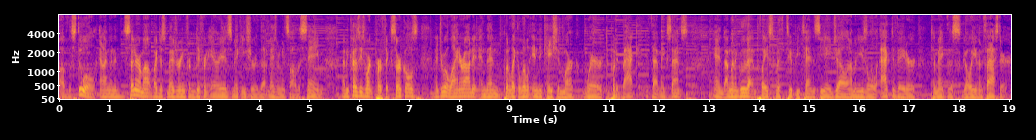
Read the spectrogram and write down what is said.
of the stool and I'm going to center them out by just measuring from different areas making sure that measurement's all the same. Now because these weren't perfect circles I drew a line around it and then put like a little indication mark where to put it back if that makes sense. And I'm going to glue that in place with 2P10 CA gel and I'm going to use a little activator to make this go even faster.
